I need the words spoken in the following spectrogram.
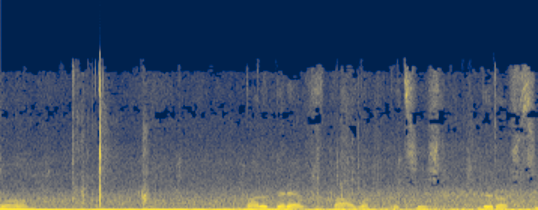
то пару дерев впало по цій дорожці.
